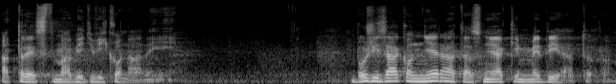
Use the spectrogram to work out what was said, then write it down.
a trest má byť vykonaný. Boží zákon neráta s nejakým mediátorom.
